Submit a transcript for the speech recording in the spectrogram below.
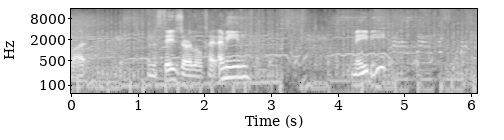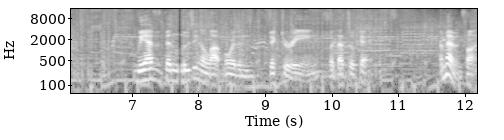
a lot. And the stages are a little tight. I mean, maybe? We have been losing a lot more than victorying, but that's okay. I'm having fun.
